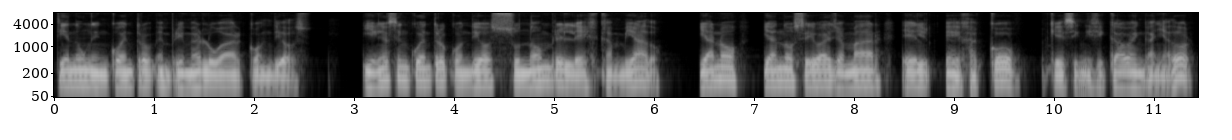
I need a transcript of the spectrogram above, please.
tiene un encuentro en primer lugar con Dios. Y en ese encuentro con Dios su nombre le es cambiado. Ya no, ya no se iba a llamar él eh, Jacob, que significaba engañador,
